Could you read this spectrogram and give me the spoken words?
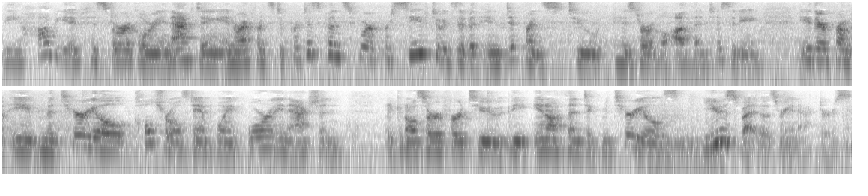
the hobby of historical reenacting in reference to participants who are perceived to exhibit indifference to historical authenticity, either from a material cultural standpoint or in action. It can also refer to the inauthentic materials used by those reenactors.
